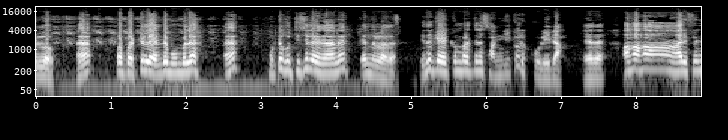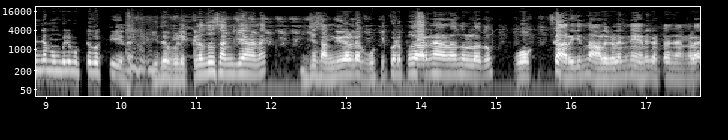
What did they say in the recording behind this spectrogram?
ഉള്ളൂ. ഏഹ് ഇപ്പൊ പെട്ടില്ലേ എന്റെ മുമ്പിൽ? ഏഹ് മുട്ട് കുത്തിച്ചില്ലേ ഞാൻ? എന്നുള്ളത്. ഇത് കേൾക്കുമ്പോഴത്തേന് സംഘിക്ക് ഒരു കുളിര. ഏത്? ആഹാ ആരിഫിന്റെ മുമ്പിൽ മുട്ട് കുത്തിന്ന് ഇത് വിളിക്കുന്നതും സംഖ്യയാണ്. ഇജ് സംഖ്യകളുടെ കൂട്ടിക്കൊടുപ്പുകാരനാണെന്നുള്ളതും ഒക്കെ അറിയുന്ന ആളുകൾ തന്നെയാണ് കേട്ടോ ഞങ്ങളെ.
